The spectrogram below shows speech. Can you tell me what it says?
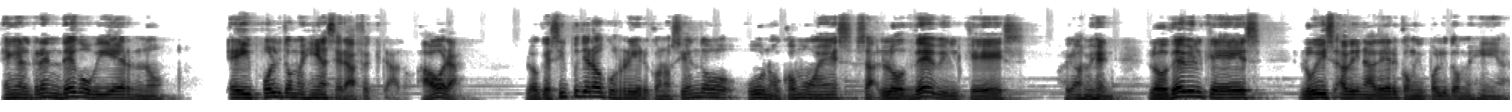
en el tren de gobierno e Hipólito Mejía será afectado. Ahora, lo que sí pudiera ocurrir, conociendo uno cómo es, o sea, lo débil que es, oigan bien, lo débil que es Luis Abinader con Hipólito Mejía.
